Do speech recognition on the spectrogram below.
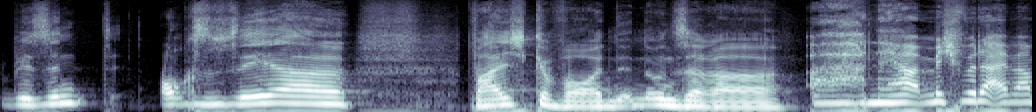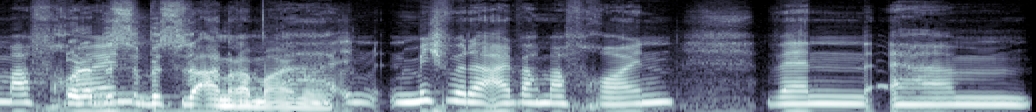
wir sind auch sehr weich geworden in unserer. Ach, naja, mich würde einfach mal freuen. Oder bist du, bist du der anderer Meinung? Ah, Mich würde einfach mal freuen, wenn ähm,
